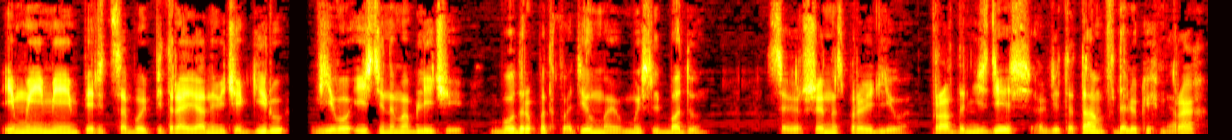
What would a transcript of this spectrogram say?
и мы имеем перед собой Петра Яновича Гиру в его истинном обличии, бодро подхватил мою мысль Бадун. Совершенно справедливо. Правда, не здесь, а где-то там, в далеких мирах.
